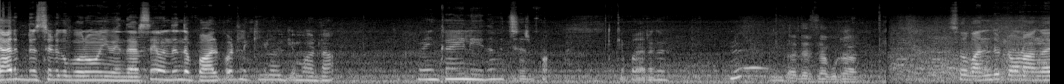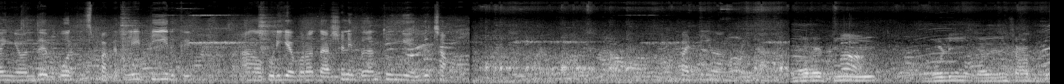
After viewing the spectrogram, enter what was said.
யாருக்கு ட்ரெஸ் எடுக்க போகிறோம் இவன் இந்த அரசை வந்து இந்த பால் பாட்டில் கீழே வைக்க மாட்டான். அவன் கையிலே தான் வச்சுருப்பான். ஓகே பாருங்க. ஸோ வந்துட்டோம் நாங்கள் இங்கே வந்து போத்தீஸ் பக்கத்துலேயே டீ இருக்குது நாங்கள் குடிக்க போகிறோம் தர்ஷன் இப்போ தான் தூங்கி எழுந்திரிச்சான் அப்பா டீ வாங்க போயிட்டாங்க டீ அது எதுவும் சாப்பிட்டு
